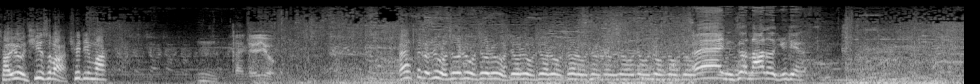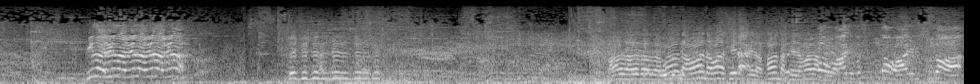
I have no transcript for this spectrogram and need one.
小右踢是吧？确定吗？嗯感觉有。哎，这个肉这个肉这个肉这个肉这个肉这个肉这个肉这个肉这个肉这个肉。哎，你这拉的有点，晕了晕了晕了晕了晕了。追追追追追追追追。打打打打打，往上打往上打慢慢可以打可以打，往上打可以打往上打。告娃，你们输告娃，你们输告娃。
